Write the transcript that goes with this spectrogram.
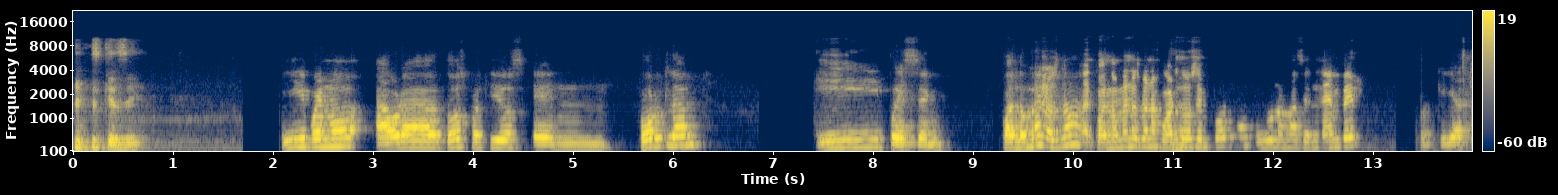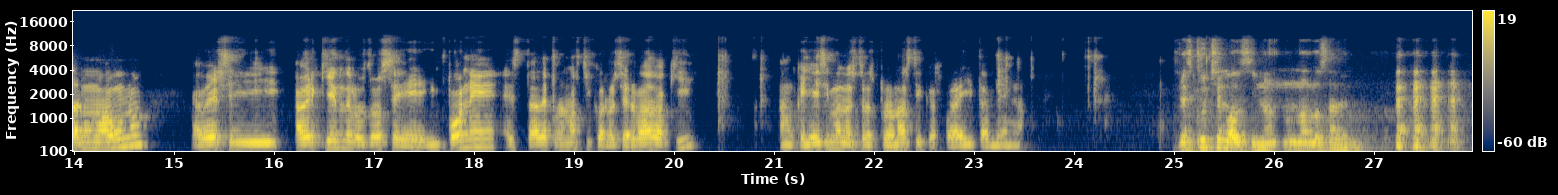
es que sí. Y bueno, ahora dos partidos en Portland. Y pues en, cuando menos, ¿no? Cuando menos van a jugar dos en Portland y uno más en Denver, porque ya están uno a uno. A ver si, a ver quién de los dos se impone. Está de pronóstico reservado aquí, aunque ya hicimos nuestros pronósticos por ahí también, ¿no? Escúchenlo Oh. si no, no lo saben.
